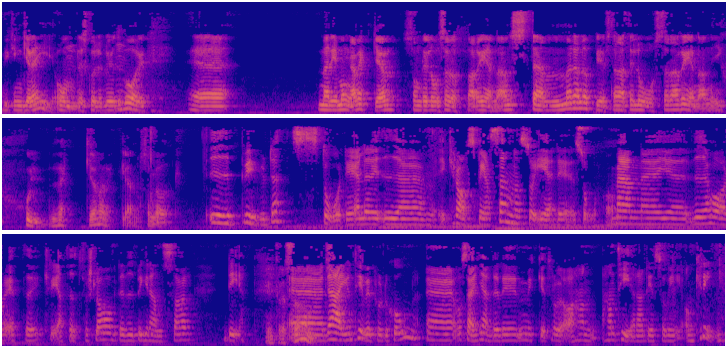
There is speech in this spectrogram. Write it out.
vilken grej om mm. det skulle bli Göteborg. Mm. Eh, men det är många veckor som det låser upp arenan. Stämmer den uppgiften att det låser arenan i sju veckor verkligen? Som jag i budet står det, eller i, eh, i kravspecen så är det så. Ja. Men eh, vi har ett kreativt förslag där vi begränsar det. Intressant. Eh, det är ju en tv-produktion eh, och sen gäller det mycket tror jag att hantera det som är omkring.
